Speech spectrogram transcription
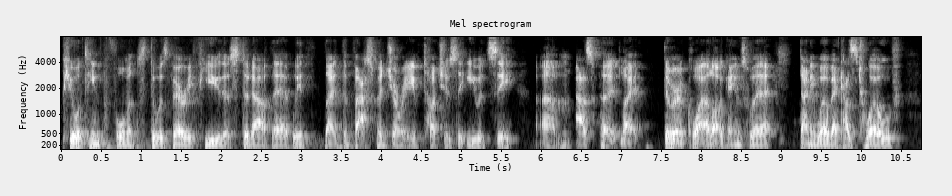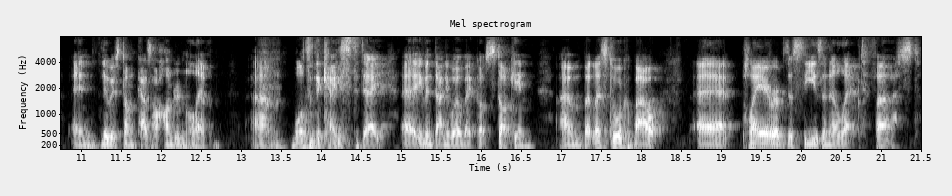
pure team performance. There was very few that stood out there with like the vast majority of touches that you would see. Um, as per like, there were quite a lot of games where Danny Welbeck has twelve and Lewis Dunk has 111. Um, wasn't the case today. Uh, even Danny Welbeck got stuck in. Um, but let's talk about uh, player of the season elect first.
